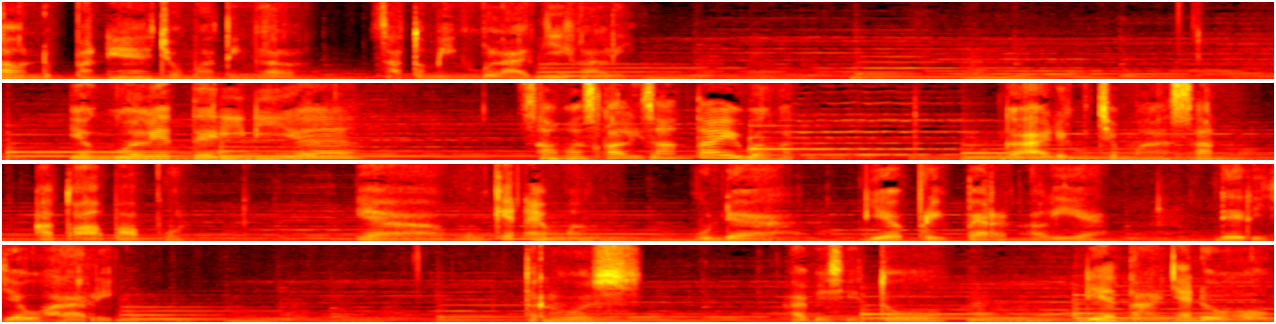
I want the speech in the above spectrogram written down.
tahun depannya cuma tinggal satu minggu lagi kali. Yang gue lihat dari dia sama sekali santai banget. Gak ada kecemasan atau apa pun. Ya mungkin emang udah dia prepare kali ya dari jauh hari. Terus habis itu dia tanya dong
